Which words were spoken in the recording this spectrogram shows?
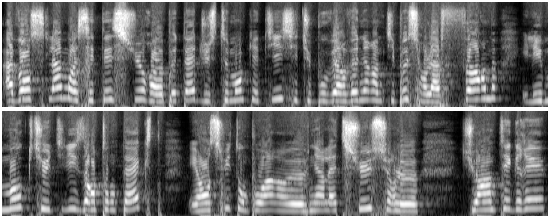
avant cela, moi, c'était sur euh, peut-être justement, Katie, si tu pouvais revenir un petit peu sur la forme et les mots que tu utilises dans ton texte, et ensuite on pourra revenir là-dessus sur le. Tu as intégré,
